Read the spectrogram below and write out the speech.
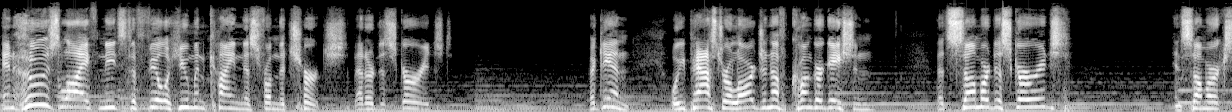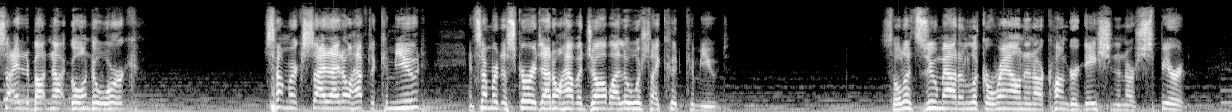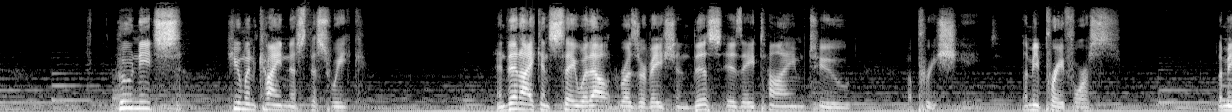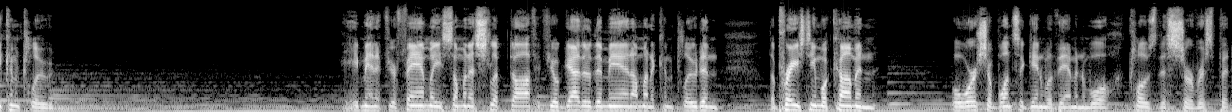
And whose life needs to feel human kindness from the church that are discouraged? Again, We pastor a large enough congregation that some are discouraged and some are excited about not going to work. Some are excited I don't have to commute, and some are discouraged I don't have a job. I wish I could commute. So let's zoom out and look around in our congregation and our spirit. Who needs human kindness this week? And then I can say without reservation, this is a time to appreciate. Let me pray for us. Let me conclude. Amen. If your family, someone has slipped off, if you'll gather them in, I'm going to conclude, and the praise team will come and we'll worship once again with them, and we'll close this service. But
